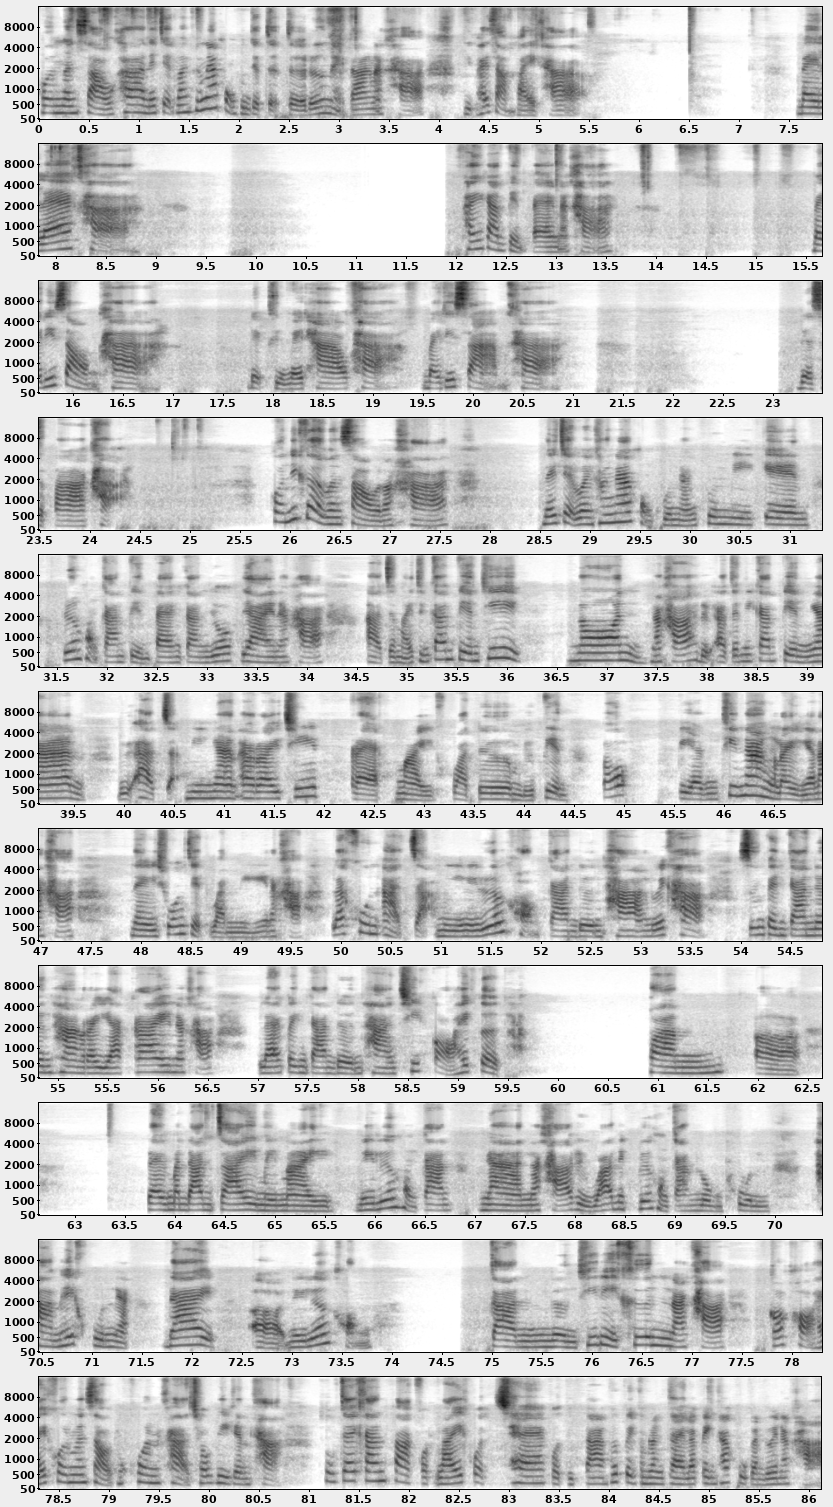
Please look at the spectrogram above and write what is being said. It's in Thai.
คนวันเสาร์ค่ะ ในเจ็ดวันข้างหน้าของคุณจะเจอเจอเรื่องไหนบ้างนะคะหยิบให้สามใบค่ะ ใบแรกค่ะไพ่การเปลี่ยนแปลงนะคะ ใบที่สองค่ะ เด็กถือไม้เท้าค่ะ ใบที่สามค่ะ เดือะสตาร์ค่ะ คนที่เกิดวันเสาร์นะคะ ในเจ็ดวันข้างหน้าของคุณนั้น คุณมีเกณฑ์เรื่องของการเปลี่ยนแปลงการโยกย้ายนะคะ อาจจะหมายถึงการเปลี่ยนที่นอนนะคะ หรืออาจจะมีการเปลี่ยนงาน หรืออาจจะมีงานอะไรที่แปลกใหม่กว่าเดิม หรือเปลี่ยนโต๊ะเปลี่ยนที่นั่งอะไรอย่างเงี้ยนะคะ ในช่วง 7 วันนี้นะคะ และคุณอาจจะมีในเรื่องของการเดินทางด้วยค่ะ ซึ่งเป็นการเดินทางระยะใกล้นะคะ และเป็นการเดินทางที่ก่อให้เกิดความแรงบันดาลใจใหม่ ๆ ในเรื่องของการงานนะคะ หรือว่าในเรื่องของการลงทุนทำให้คุณเนี่ยได้ในเรื่องของการเงินที่ดีขึ้นนะคะ ก็ขอให้คนวันเสาร์ทุกคนค่ะ โชคดีกันค่ะ ถูกใจการฝากกดไลค์ กดแชร์ กดติดตามเพื่อเป็นกำลังใจและเป็นค่าครูกันด้วยนะคะ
